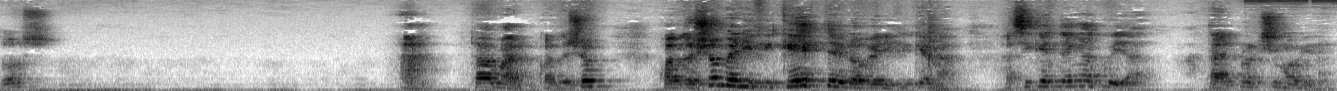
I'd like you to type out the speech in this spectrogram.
2. Ah, estaba mal. Cuando yo, cuando yo verifiqué este, lo verifiqué mal. Así que tengan cuidado. Hasta el próximo video.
